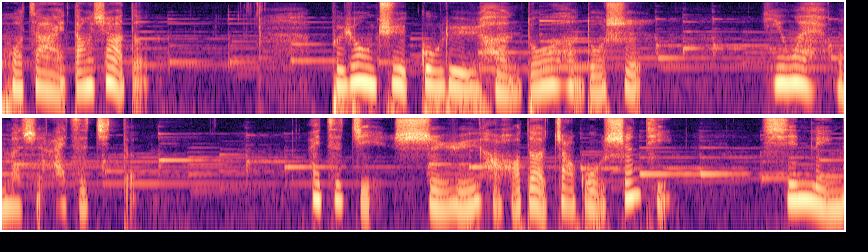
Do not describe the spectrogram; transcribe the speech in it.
活在当下的。不用去顾虑很多很多事，因为我们是爱自己的。爱自己始于好好的照顾身体、心灵、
